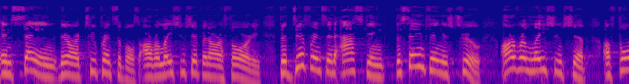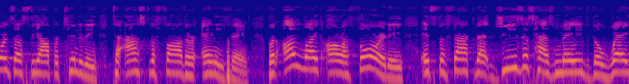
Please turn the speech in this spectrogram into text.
in saying there are two principles our relationship and our authority. The difference in asking, the same thing is true. Our relationship affords us the opportunity to ask the Father anything. But unlike our authority, it's the fact that Jesus has made the way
